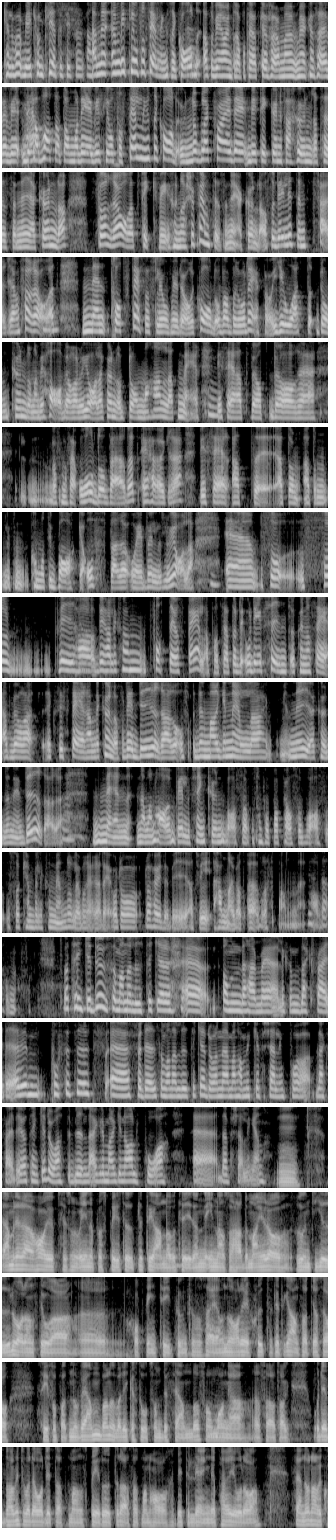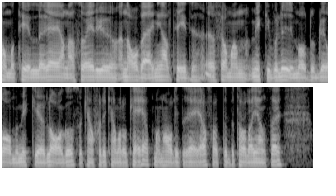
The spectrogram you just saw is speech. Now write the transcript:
kan du vara mer konkret i siffror? Ja. men, vi slog försäljningsrekord. Ja. Alltså, vi har inte rapporterat Q4, men jag kan säga det. Vi, vi har pratat om och det. Vi slog försäljningsrekord under Black Friday. Vi fick ungefär 100 000 nya kunder. Förra året fick vi 125 000 nya kunder. Så det är lite färre än förra året. Mm. Men trots det så slog vi då rekord. Och vad beror det på? Jo, att de kunderna vi har, våra lojala kunder, de har handlat mer. Mm. Vi ser att vår, vår eh, vad ska man säga, ordervärdet är högre. Vi ser att, eh, att de, att de liksom kommer tillbaka oftare och är väldigt lojala. Mm. så, så vi har, vi har liksom fått det att spela på ett sätt. Och det, och det, är fint att kunna se att våra existerande kunder, för det är dyrare och den marginella nya kunden är dyrare. Mm. Men när man har en väldigt fin kundbas som, som poppar på så bra så, så kan vi liksom ändå leverera det. Och då, då höjde vi att vi hamnar i vårt övre spann av prognosen. Vad tänker du som analytiker eh, om det här med liksom Black Friday? Är det positivt eh, för dig som analytiker då när man har mycket försäljning på Black Friday? Jag tänker då att det blir en lägre marginal på eh, den försäljningen. Mm. Ja, men det där har ju, precis som du var inne på, spridits ut lite grann över tiden. Innan så hade man ju då, runt jul var den stora eh, shoppingtidpunkten. Så att säga. Nu har det skjutits lite grann. Så att jag såg siffror på att november nu var lika stort som december för mm. många eh, företag. Och det behöver inte vara dåligt att man sprider ut det där så att man har lite längre perioder. Sen då när det kommer till reorna så är det ju en avvägning alltid. Mm. Får man mycket volym och du blir av med mycket lager så kanske det kan vara okej okay att man har lite rea för att det betalar igen sig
